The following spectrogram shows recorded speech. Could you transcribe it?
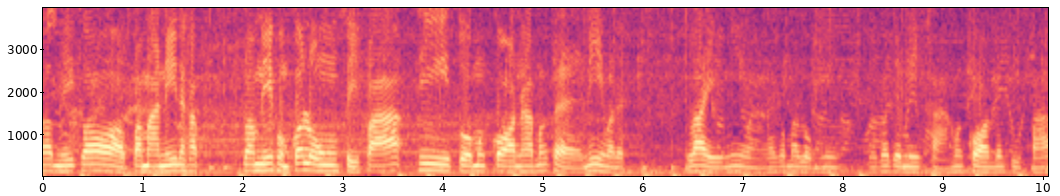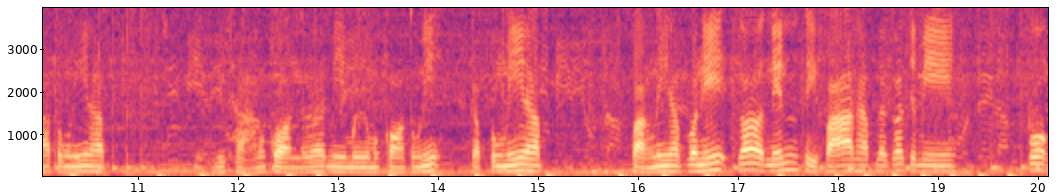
รอบนี้ก็ประมาณนี้นะครับ รอบนี้ผมก็ลงสีฟ้าที่ตัวมังกรนะครับ ตั้งแต่นี่มาเลย ไล่นี่มาแล้วก็มาลงนี่ แล้วก็จะมีขามังกรเป็นสีฟ้าตรงนี้นะครับมีขามังกรแล้วก็มีมือมังกรตรงนี้กับตรงนี้นะครับ ฝั่งนี้ครับ วันนี้ก็เน้นสีฟ้านะครับ แล้วก็จะมีพวก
